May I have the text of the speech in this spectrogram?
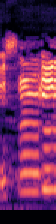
بسم الله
